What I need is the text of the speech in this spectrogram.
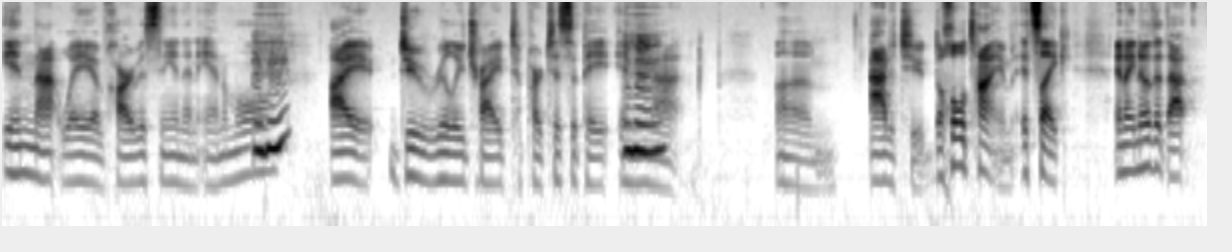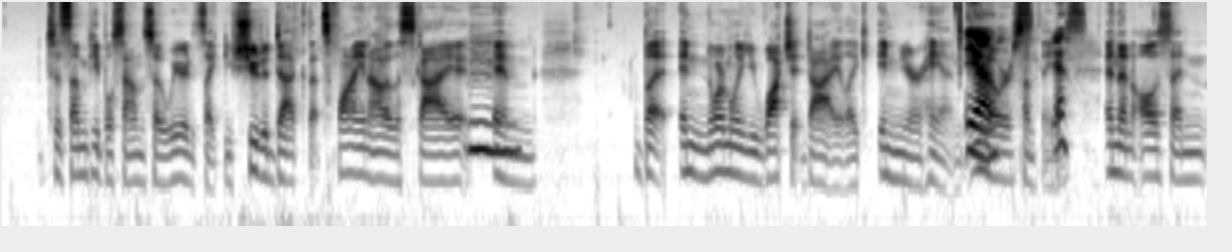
in that way of harvesting an animal, Mhm. I do really try to participate in Mhm. that attitude the whole time. It's like, and I know that that to some people sounds so weird. It's like you shoot a duck that's flying out of the sky Mm. and but and normally you watch it die like in your hand, Yeah. you know, or something. Yes. And then all of a sudden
